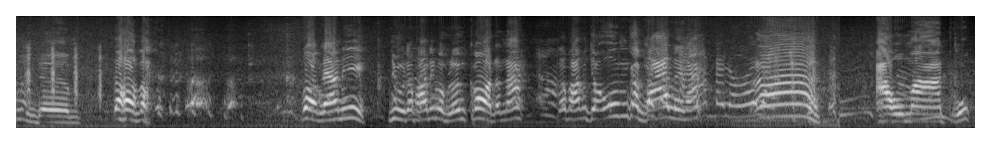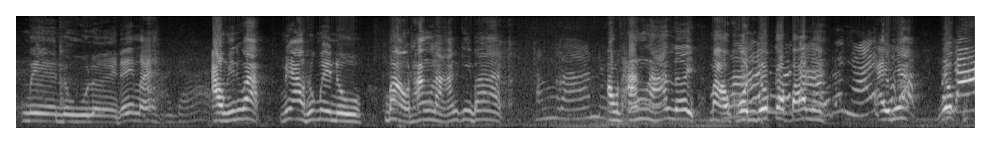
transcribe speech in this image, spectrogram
เหมือนเดิม ต่อไปบอกแล้วนี่อยู่ตะพักที่ผมเริ่มกอดแล้วนะตะพักมันจะอุ้มกลับบ้านเลยนะ ไปเลยอ่าเอามาทุกเมนูเลยได้ไหม ได้เอางี้ดีกว่าไม่เอาทุกเมนูเหมาทั้งร้านกี่บาท ทั้งร้านนี่ยเอาทั้งร้านเลยเหมาคนยกกลับบ้านเลยอได้ไงไอ้เนี่ยยไม่ก ได้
